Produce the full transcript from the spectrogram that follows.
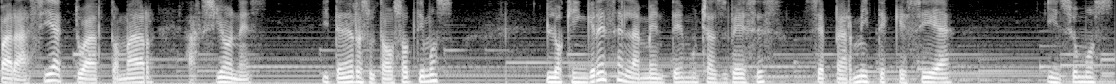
para así actuar, tomar acciones y tener resultados óptimos, lo que ingresa en la mente muchas veces se permite que sea insumos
